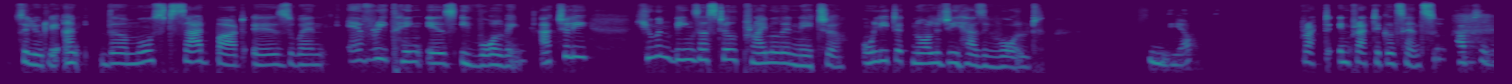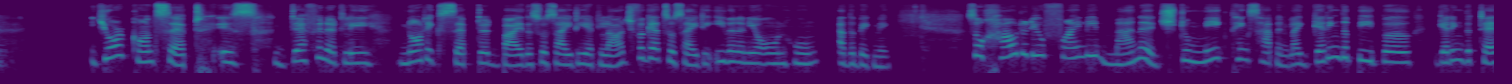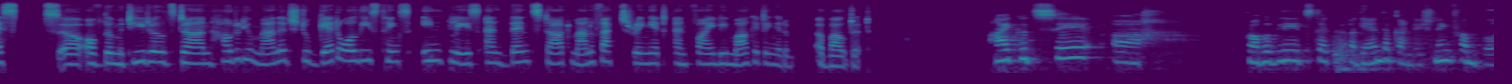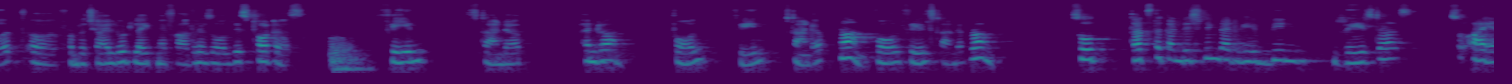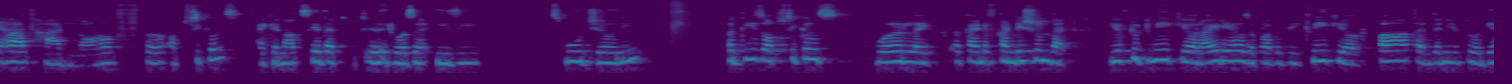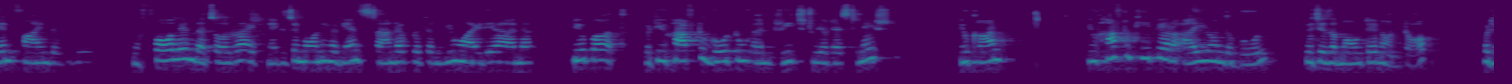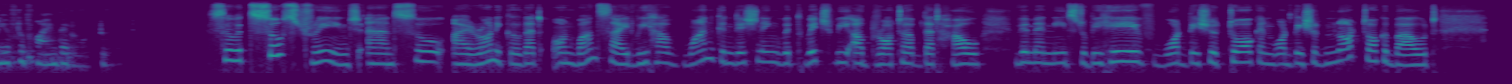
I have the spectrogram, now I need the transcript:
absolutely and the most sad part is when everything is evolving actually human beings are still primal in nature only technology has evolved yeah in practical sense. Absolutely. Your concept is definitely not accepted by the society at large. Forget society, even in your own home at the beginning. So, how did you finally manage to make things happen? Like getting the people, getting the tests uh, of the materials done? How did you manage to get all these things in place and then start manufacturing it and finally marketing it about it? I could say uh, probably it's the again the conditioning from birth uh, from the childhood like my father has always taught us fail stand up and run fall fail stand up run. Fall fail stand up run. So that's the conditioning that we've been raised as. So i have had a lot of uh, obstacles. I cannot say that it, it was an easy smooth journey. But these obstacles were like a kind of condition that you have to tweak your ideas or probably tweak your path and then you have to again find the way you fall in. That's all right. Next day morning again stand up with a new idea and a new path but you have to go to and reach to your destination you can't you have to keep your eye on the goal which is a mountain on top but you have to find the road to it so it's so strange and so ironical that on one side we have one conditioning with which we are brought up that how women needs to behave, what they should talk and what they should not talk about.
